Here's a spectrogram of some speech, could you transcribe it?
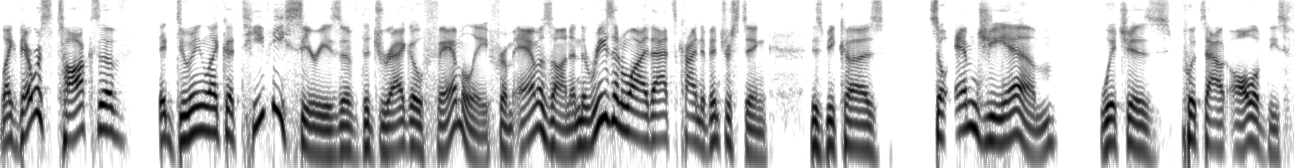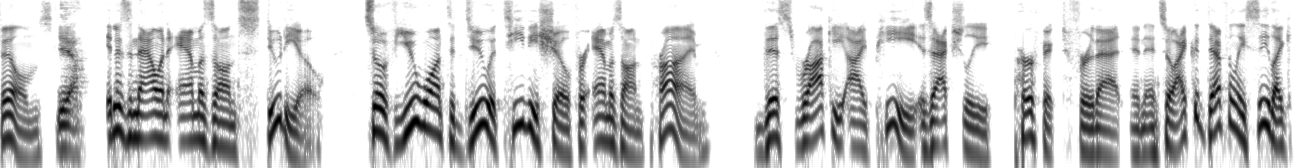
like there was talks of doing like a TV series of the Drago family from Amazon and the reason why that's kind of interesting is because so MGM which is puts out all of these films Yeah. it is now an Amazon studio. So if you want to do a TV show for Amazon Prime, this Rocky IP is actually perfect for that. And and so I could definitely see like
